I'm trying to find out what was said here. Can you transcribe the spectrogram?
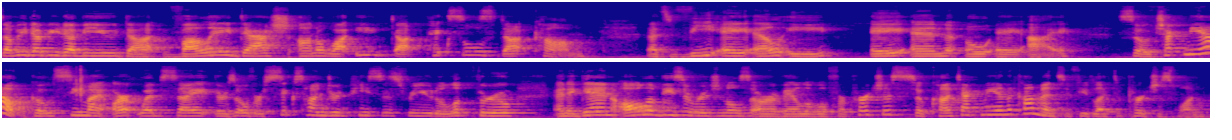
www.vale-anoai.pixels.com. That's V-A-L-E-A-N-O-A-I. So check me out. Go see my art website. There's over 600 pieces for you to look through. And again, all of these originals are available for purchase. So contact me in the comments if you'd like to purchase one.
